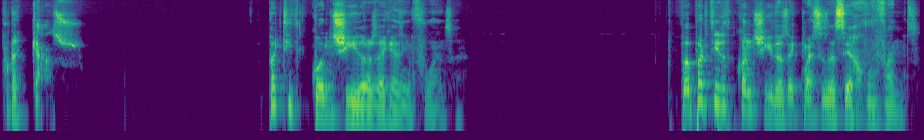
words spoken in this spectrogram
Por acaso. A partir de quantos seguidores é que és influencer? A partir de quantos seguidores é que começas a ser relevante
